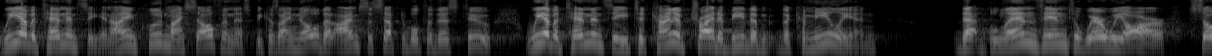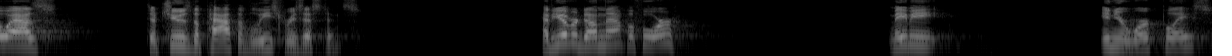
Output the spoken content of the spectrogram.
we have a tendency, and I include myself in this because I know that I'm susceptible to this too. We have a tendency to kind of try to be the, the chameleon that blends into where we are so as to choose the path of least resistance. Have you ever done that before? Maybe in your workplace,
